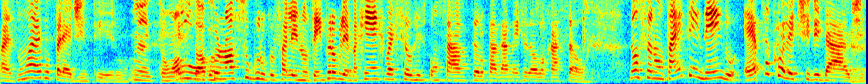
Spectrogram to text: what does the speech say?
Mas não é pro prédio inteiro. É, então é só aluga. pro nosso grupo. Eu falei, não tem problema. Quem é que vai ser o responsável pelo pagamento da locação? Não, você não tá entendendo. É pra coletividade.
